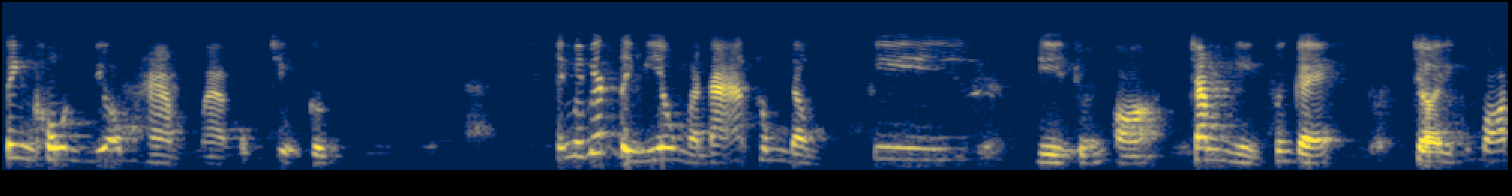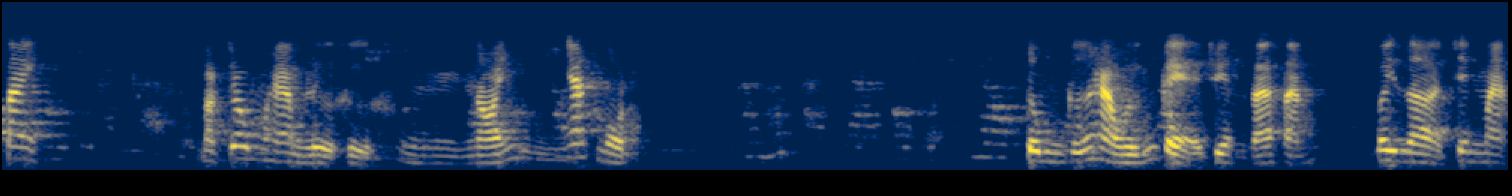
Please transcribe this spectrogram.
tinh khôn như ông hàm mà cũng chịu cứng. Thế mới biết tình yêu mà đã thông đồng khi thì chúng có trăm nghìn phương kế. Trời cũng bó tay. Mặc cho ông hàm lử khử, nói nhát một. Tùng cứ hào hứng kể chuyện giá sắn bây giờ trên mạng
